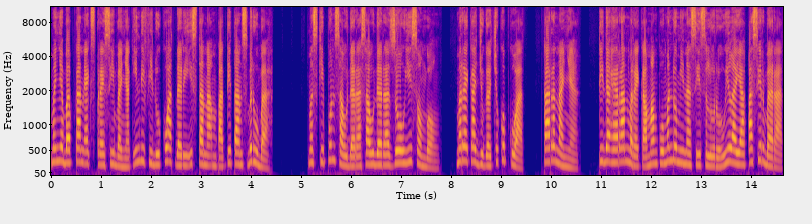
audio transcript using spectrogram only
menyebabkan ekspresi banyak individu kuat dari Istana Empat Titans berubah. Meskipun saudara-saudara Zoe sombong, mereka juga cukup kuat. Karenanya, tidak heran mereka mampu mendominasi seluruh wilayah pasir barat.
